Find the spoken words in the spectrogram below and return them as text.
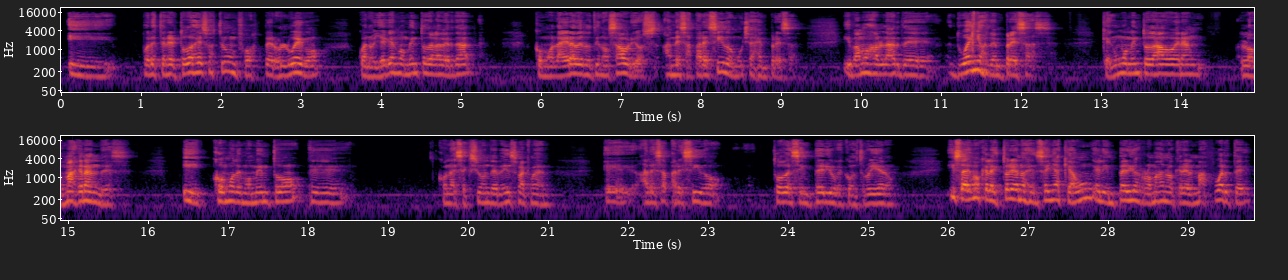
y puedes tener todos esos triunfos, pero luego, cuando llegue el momento de la verdad, como la era de los dinosaurios, han desaparecido muchas empresas. Y vamos a hablar de dueños de empresas que en un momento dado eran los más grandes y cómo de momento, eh, con la excepción de Vince McMahon, eh, ha desaparecido todo ese imperio que construyeron. Y sabemos que la historia nos enseña que aún el imperio romano, que era el más fuerte,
